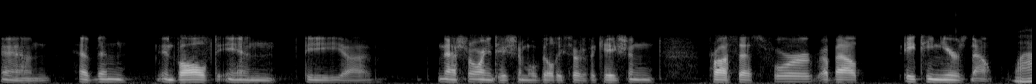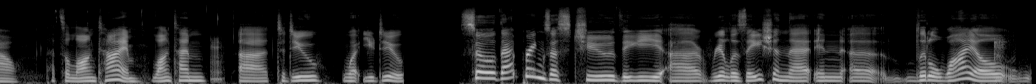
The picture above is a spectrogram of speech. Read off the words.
and have been involved in the uh, National Orientation and Mobility Certification process for about 18 years now. Wow, that's a long time. Long time uh, to do what you do. So that brings us to the uh, realization that in a little while,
